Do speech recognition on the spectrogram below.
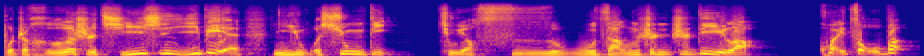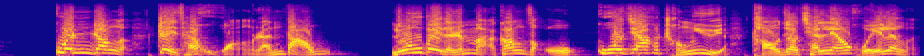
不知何时其心一变，你我兄弟。”就要死无葬身之地了，快走吧！关张啊，这才恍然大悟。刘备的人马刚走，郭嘉和程昱啊讨教钱粮回来了。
